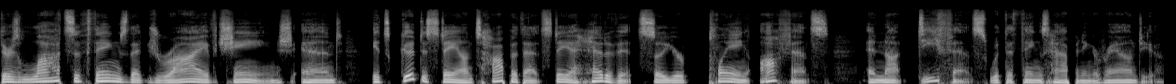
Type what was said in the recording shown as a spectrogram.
There's lots of things that drive change. And it's good to stay on top of that, stay ahead of it. So you're playing offense and not defense with the things happening around you.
